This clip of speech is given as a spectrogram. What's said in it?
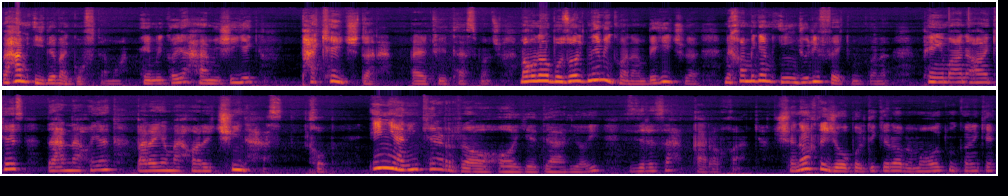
و هم ایده و گفتمان. امریکایی همیشه یک پکیج دارن. برای توی تصمیمات. من اونا رو بزرگ نمی کنم به هیچ وجه. می‌خوام بگم اینجوری فکر می‌کنم. پیمان آکوس در نهایت برای مهار چین هست. خب این یعنی که راه های دریایی زیر ضرب قرار خواهند کرد. شناخت ژئوپلیتیک را به ما حکم می‌کنه که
